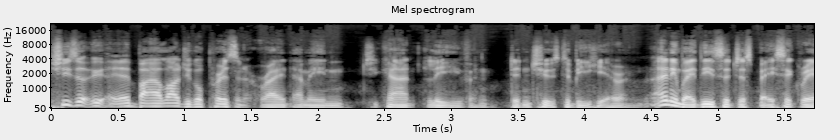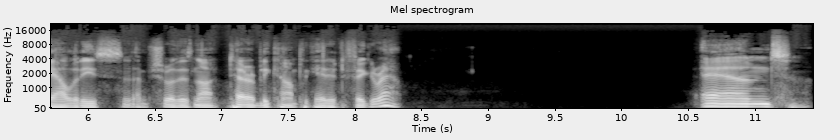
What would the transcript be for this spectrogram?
She's a, a, biological prisoner, right? I mean, she can't leave and didn't choose to be here. And Anyway, these are just basic realities. I'm sure there's not terribly complicated to figure out. And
